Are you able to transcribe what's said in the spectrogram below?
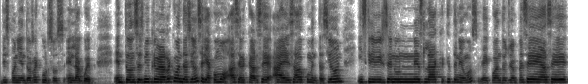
disponiendo recursos en la web. Entonces, mi primera recomendación sería como acercarse a esa documentación, inscribirse en un Slack que tenemos. Eh, cuando yo empecé hace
